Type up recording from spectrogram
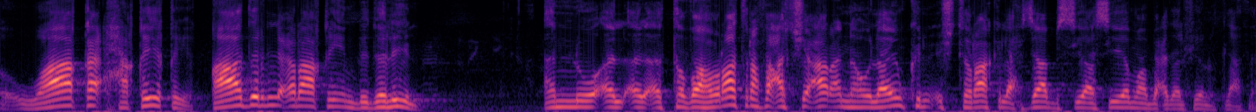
واقع حقيقي قادر للعراقيين بدليل أنه التظاهرات رفعت شعار أنه لا يمكن اشتراك الأحزاب السياسية ما بعد 2003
